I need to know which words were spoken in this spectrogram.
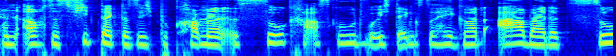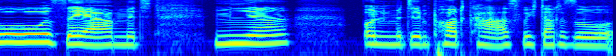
Und auch das Feedback, das ich bekomme, ist so krass gut, wo ich denke so, hey, Gott arbeitet so sehr mit mir und mit dem Podcast, wo ich dachte so,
